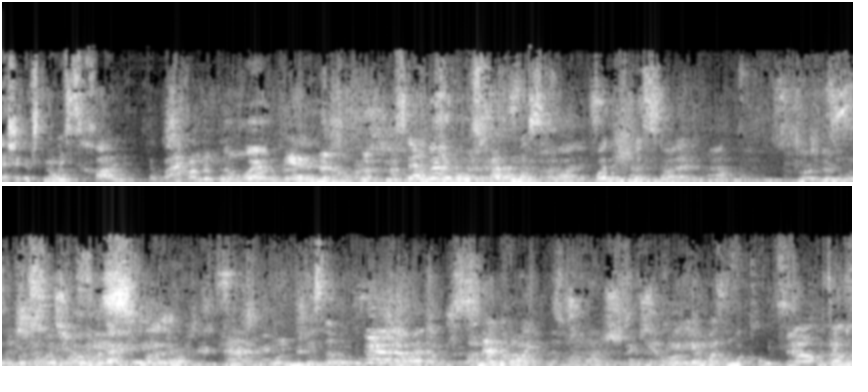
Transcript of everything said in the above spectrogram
Este não é serralha, está bem? Serralha não é. é mas eu vou buscar uma serralha, podem passar. Não, é. Uma.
